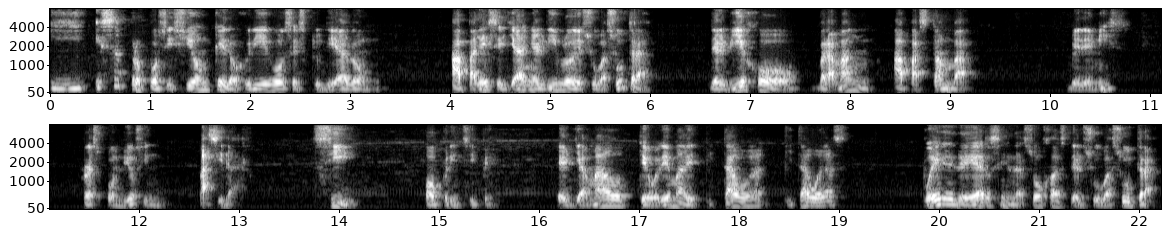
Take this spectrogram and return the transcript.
Y esa proposición que los griegos estudiaron aparece ya en el libro de Subasutra, del viejo Brahman Apastamba. Beremis respondió sin vacilar. Sí, oh príncipe, el llamado teorema de Pitágoras puede leerse en las hojas del Subasutra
